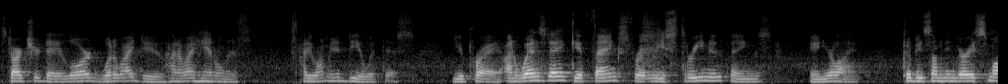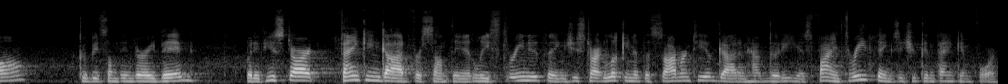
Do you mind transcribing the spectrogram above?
Start your day. Lord, what do I do? How do I handle this? How do you want me to deal with this? You pray. On Wednesday, give thanks for at least three new things in your life. Could be something very small, could be something very big. But if you start thanking God for something, at least three new things, you start looking at the sovereignty of God and how good He is. Find three things that you can thank Him for.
